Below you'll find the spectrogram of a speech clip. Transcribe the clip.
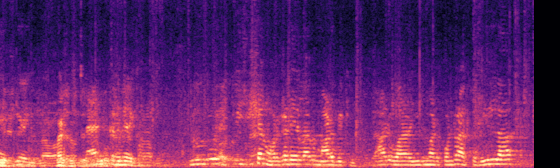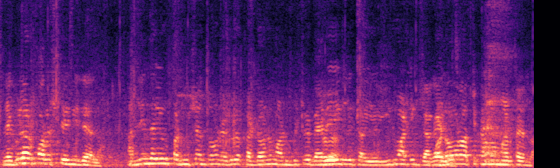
ಹೆಚ್ಚಿಗೆ ಆಗಿದೆ ಲ್ಯಾಂಡ್ ಕಡಿಮೆ ಆಗಿದೆ ಇವರು ಎಕ್ವಿಸಿಷನ್ ಹೊರಗಡೆ ಎಲ್ಲರೂ ಮಾಡ್ಬೇಕು. ಮಾಡಿ ಇದು ಮಾಡಿಕೊಂಡ್ರೆ ಆಗ್ತದೆ. ಇಲ್ಲ ರೆಗ್ಯುಲರ್ ಫಾರೆಸ್ಟ್ ಏನಿದೆ ಅಲ್ಲ ಅಲ್ಲಿಂದ ಇವ್ರು ಪರ್ಮಿಷನ್ ತೊಗೊಂಡು ರೆಗ್ಯುಲರ್ ಕಟ್ ಡೌನ್ ಮಾಡಿಬಿಟ್ರೆ ಬೇರೆ ಇಲ್ಲಿ ಇದು ಮಾಡ್ಲಿಕ್ಕೆ ಜಾಗ ಅತಿಕ್ರಮಣ ಮಾಡ್ತಾ ಇಲ್ಲ.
